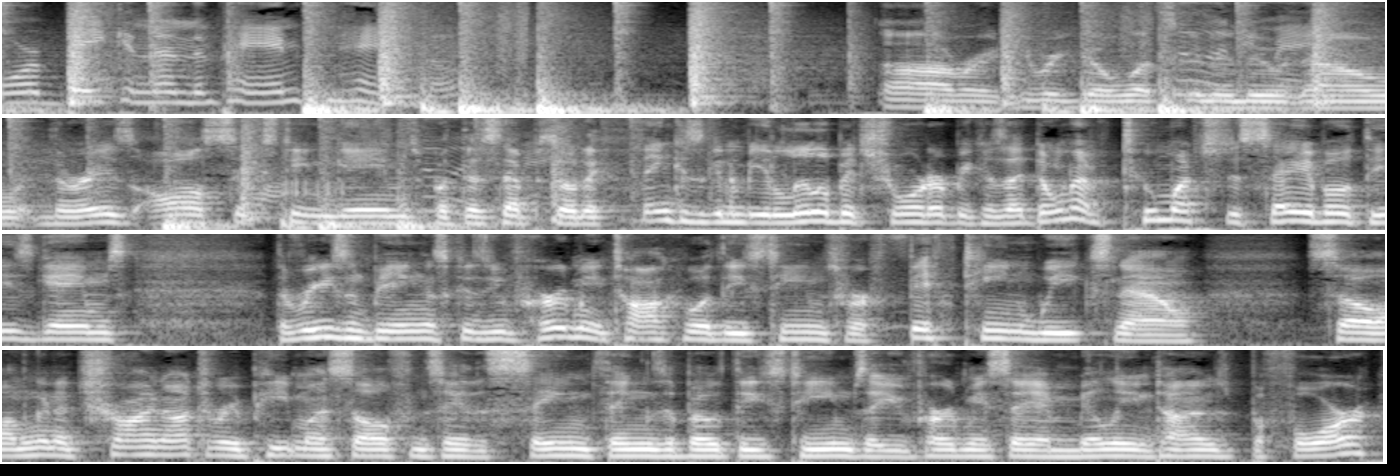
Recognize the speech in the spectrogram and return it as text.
More bacon than the pan can handle. All right, here we go. Let's get into it now. There is all 16 games, but this episode I think is going to be a little bit shorter because I don't have too much to say about these games. The reason being is because you've heard me talk about these teams for 15 weeks now. So I'm going to try not to repeat myself and say the same things about these teams that you've heard me say a million times before.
